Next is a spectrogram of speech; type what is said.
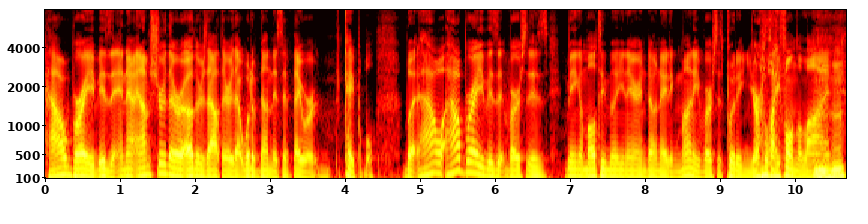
how brave is it? And, and I'm sure there are others out there that would have done this if they were capable. But how how brave is it versus being a multimillionaire and donating money versus putting your life on the line Mhm.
